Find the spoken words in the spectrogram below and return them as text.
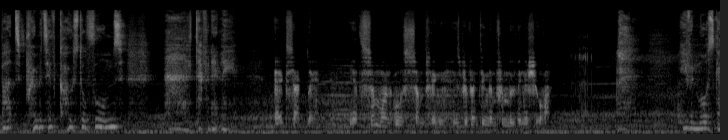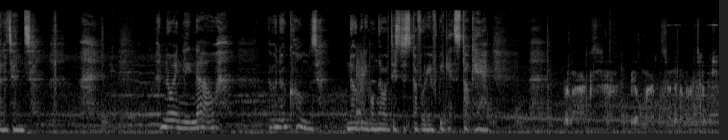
but primitive coastal forms. Definitely. Exactly. Yet someone or something is preventing them from moving ashore. Even more skeletons. Annoyingly now, there are no comms. Nobody will know of this discovery if we get stuck here. Relax. The old man will send another expedition,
